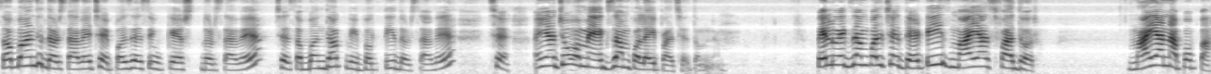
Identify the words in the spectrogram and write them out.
સંબંધ દર્શાવે છે. પોઝેસિવ કેસ દર્શાવે છે. સંબંધક વિભક્તિ દર્શાવે છે. અહીંયા જો અમે એક્ઝામ્પલ આપ્યા છે તમને. પેલું એક્ઝામ્પલ છે ધેટ ઇઝ માયાસ ફાધર માયાના પપ્પા.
